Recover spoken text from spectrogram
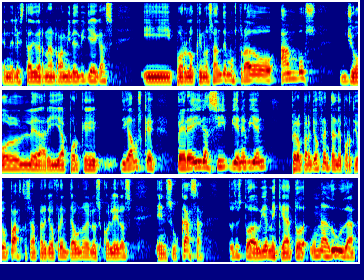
en el estadio Hernán Ramírez Villegas y por lo que nos han demostrado ambos yo le daría porque digamos que Pereira sí viene bien, pero perdió frente al Deportivo Pasto, o sea, perdió frente a uno de los coleros en su casa. Entonces todavía me queda una duda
